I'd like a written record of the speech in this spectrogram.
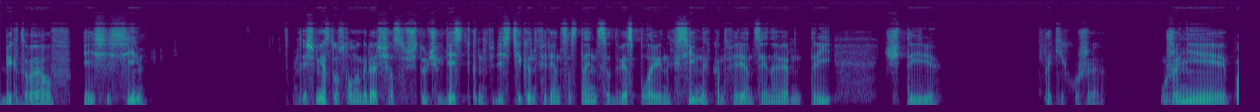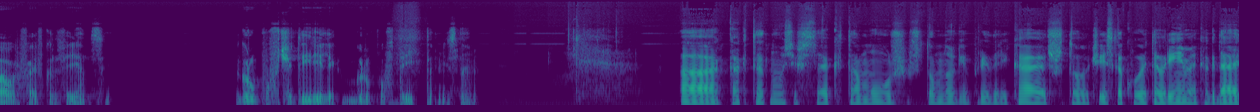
Big 12, ACC. То есть вместо, условно говоря, сейчас существующих 10, 10 конференций останется 2,5 сильных конференций, наверное, 3-4 таких уже, уже не Power 5 конференций. Группов 4 или группов 3, там, не знаю. А как ты относишься к тому, что многие предрекают, что через какое-то время, когда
